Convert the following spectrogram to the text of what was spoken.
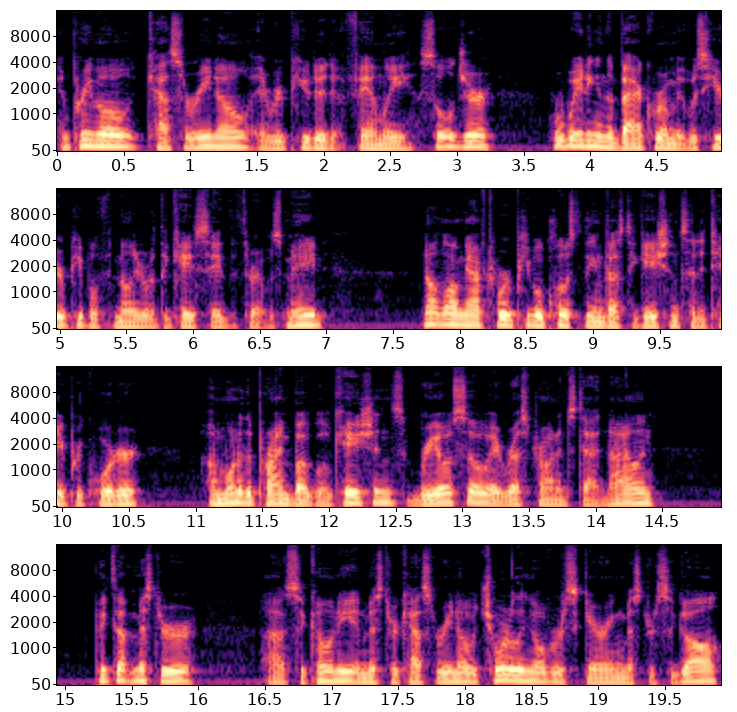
and Primo Casarino, a reputed family soldier, were waiting in the back room. It was here people familiar with the case say the threat was made. Not long afterward, people close to the investigation said a tape recorder on one of the Prime Bug locations, Brioso, a restaurant in Staten Island, picked up Mr. Uh, Ciccone and Mr. Casarino chortling over scaring Mr. Seagal.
